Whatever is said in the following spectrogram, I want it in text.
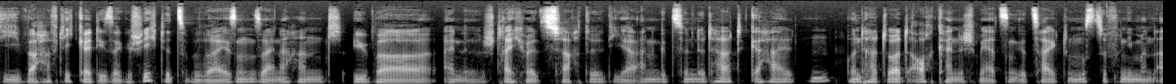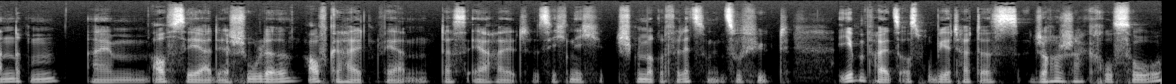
die Wahrhaftigkeit dieser Geschichte zu beweisen, seine Hand über eine Streichholzschachtel, die er angezündet hat, gehalten und hat dort auch keine Schmerzen gezeigt und musste von jemand anderem, einem Aufseher der Schule, aufgehalten werden, dass er halt sich nicht schlimmere Verletzungen zufügt. Ebenfalls ausprobiert hat das Jean-Jacques Rousseau.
